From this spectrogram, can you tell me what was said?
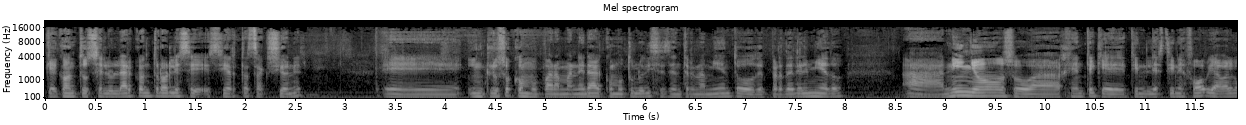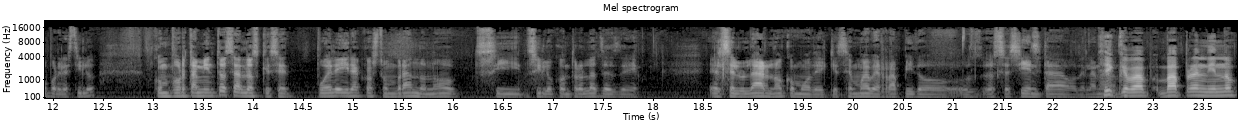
que con tu celular controles eh, ciertas acciones eh, incluso como para manera, como tú lo dices, de entrenamiento o de perder el miedo a niños o a gente que tiene- les tiene fobia o algo por el estilo, comportamientos a los que se puede ir acostumbrando, ¿no? Si, si lo controlas desde el celular, ¿no? Como de que se mueve rápido o, o se sienta o de la nada. Sí, que va, va aprendiendo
